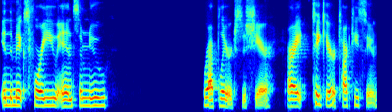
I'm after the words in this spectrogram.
in the mix for you and some new rap lyrics to share. All right, take care. Talk to you soon.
